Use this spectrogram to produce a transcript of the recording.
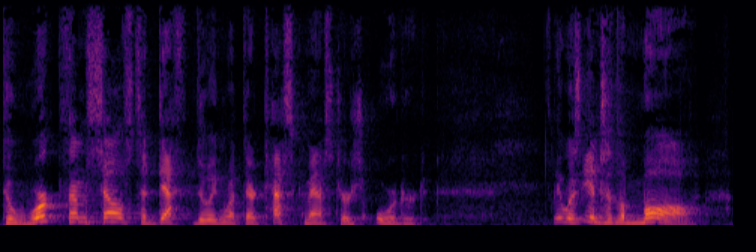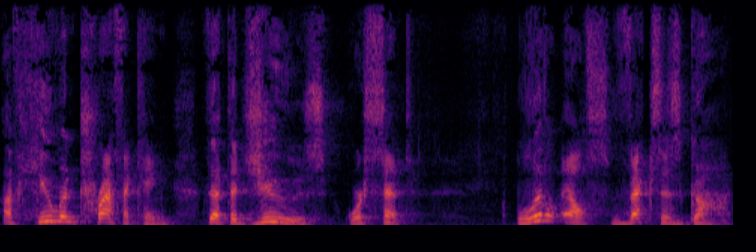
to work themselves to death doing what their taskmasters ordered. It was into the maw of human trafficking that the Jews were sent. Little else vexes God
